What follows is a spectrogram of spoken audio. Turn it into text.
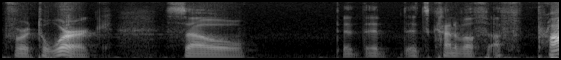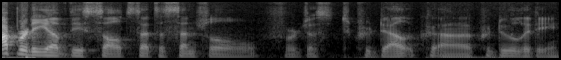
for it to work so it, it, it's kind of a, a, property of these salts that's essential for just crudel, uh, credulity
